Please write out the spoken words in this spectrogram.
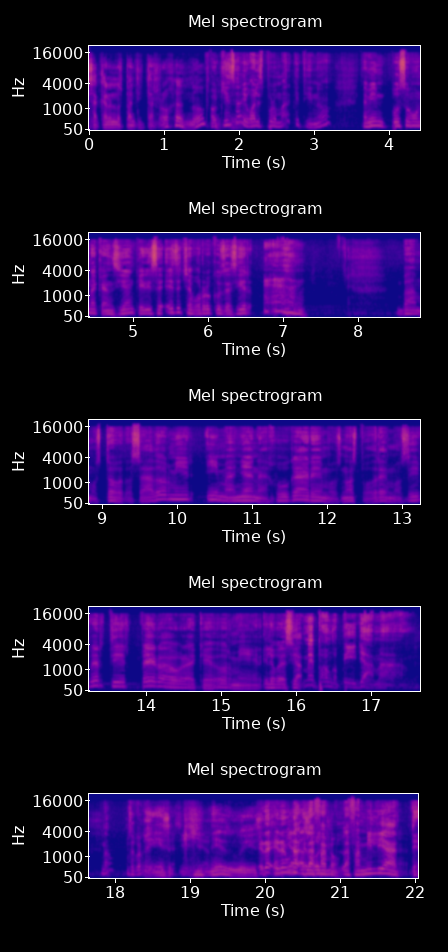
sacaron los pantitas rojas, ¿no? O quién sabe, igual es puro marketing, ¿no? También puso una canción que dice, es de chaborrucos decir, vamos todos a dormir y mañana jugaremos, nos podremos divertir, pero ahora hay que dormir. Y luego decía, me pongo pijama. ¿No? ¿No se acuerdan? ¿Quién es, güey? Era, una, la, fam- la familia Telerín.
